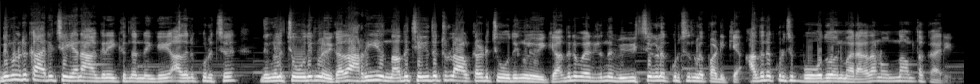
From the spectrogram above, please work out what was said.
നിങ്ങളൊരു കാര്യം ചെയ്യാൻ ആഗ്രഹിക്കുന്നുണ്ടെങ്കിൽ അതിനെക്കുറിച്ച് നിങ്ങൾ ചോദ്യങ്ങൾ ചോദിക്കുക. അത് അറിയുന്ന അത് ചെയ്തിട്ടുള്ള ആൾക്കാരുടെ ചോദ്യങ്ങൾ ചോദിക്കുക. അതിന് വരുന്ന വീഴ്ചകളെക്കുറിച്ച് നിങ്ങൾ പഠിക്കുക. അതിനെക്കുറിച്ച് ബോധവാന്മാരാകുക അതാണ് ഒന്നാമത്തെ കാര്യം.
